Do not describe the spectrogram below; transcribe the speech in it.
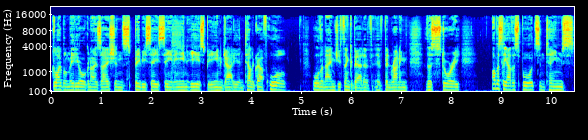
Global media organisations, BBC, CNN, ESPN, Guardian, Telegraph, all all the names you think about have, have been running this story. Obviously, other sports and teams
